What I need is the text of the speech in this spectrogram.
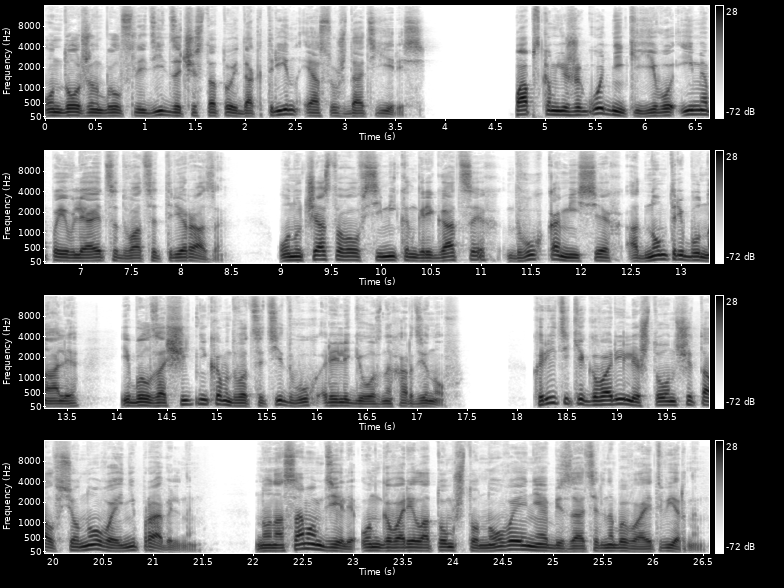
Он должен был следить за чистотой доктрин и осуждать ересь папском ежегоднике его имя появляется 23 раза. Он участвовал в семи конгрегациях, двух комиссиях, одном трибунале и был защитником 22 религиозных орденов. Критики говорили, что он считал все новое неправильным. Но на самом деле он говорил о том, что новое не обязательно бывает верным.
